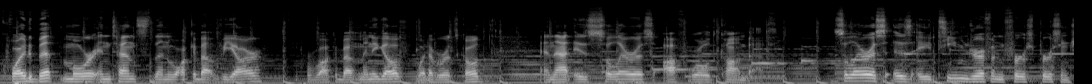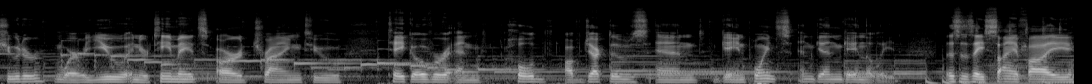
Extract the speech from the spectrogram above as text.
quite a bit more intense than Walkabout VR, or Walkabout Mini Golf, whatever it's called, and that is Solaris Off-World Combat. Solaris is a team-driven first-person shooter where you and your teammates are trying to take over and hold objectives and gain points and again gain the lead. This is a sci-fi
